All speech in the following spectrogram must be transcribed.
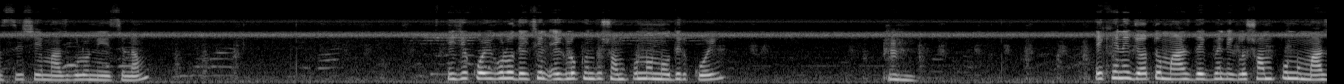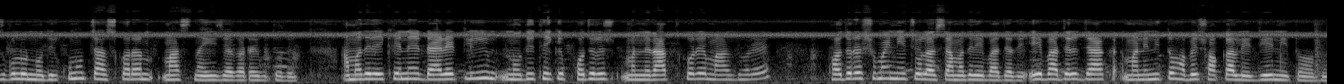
আছে, সেই মাছগুলো নিয়েছিলাম। এই যে কইগুলো দেখছেন, এগুলো কিন্তু সম্পূর্ণ নদীর কই। এখানে যত মাছ দেখবেন, এগুলো সম্পূর্ণ মাছগুলো নদীর, কোনো চাষ করা মাছ নাই এই জায়গাটার ভিতরে। আমাদের এখানে ডাইরেক্টলি নদী থেকে ফজরের মানে রাত করে মাছ ধরে ফজরের সময় নিয়ে চলে আসে আমাদের এই বাজারে। এই বাজারে যা মানে নিতে হবে সকালে যেয়ে নিতে হবে।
